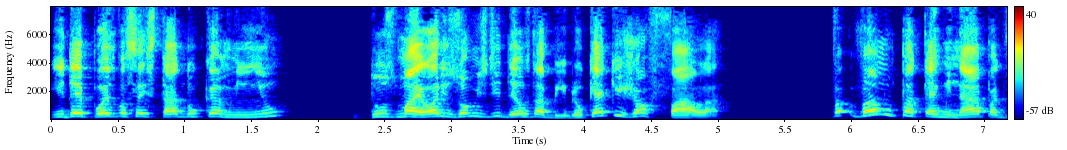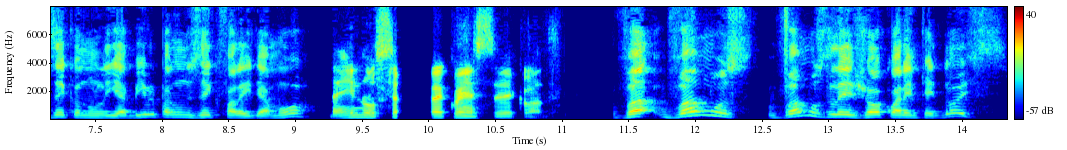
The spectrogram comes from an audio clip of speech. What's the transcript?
E depois você está no caminho dos maiores homens de Deus da Bíblia. O que é que Jó fala? V vamos para terminar, para dizer que eu não li a Bíblia, para não dizer que falei de amor? Nem no céu vai conhecer, Cláudio. Va vamos, vamos ler Jó 42?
